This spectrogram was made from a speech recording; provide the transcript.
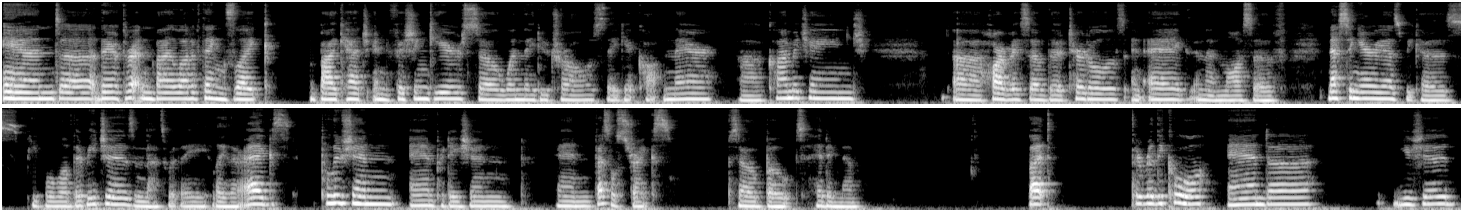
and uh, they're threatened by a lot of things like bycatch and fishing gear. So when they do trawls, they get caught in there. Uh, climate change, uh, harvest of the turtles and eggs, and then loss of nesting areas because people love their beaches and that's where they lay their eggs. Pollution and predation and vessel strikes. So boats hitting them. But they're really cool and uh, you should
